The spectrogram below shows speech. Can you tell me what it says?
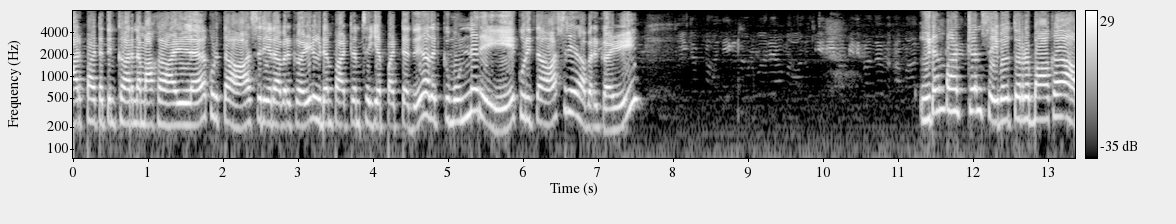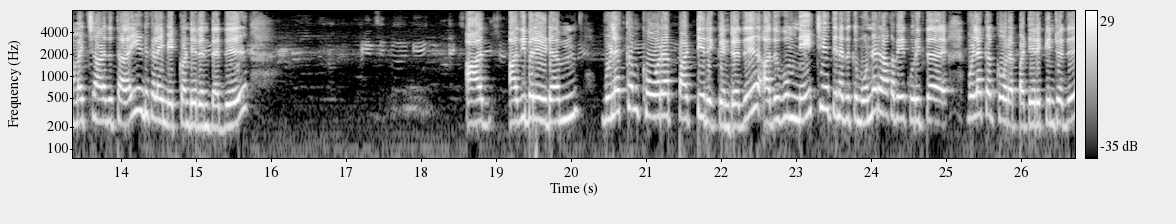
ஆர்ப்பாட்டத்தின் காரணமாக அல்ல குறித்த ஆசிரியர் அவர்கள் இடமாற்றம் செய்யப்பட்டது. அதற்கு முன்னரேயே குறித்த ஆசிரியர் அவர்கள் இடமாற்றம் செய்வது தொடர்பாக அமைச்சானது தலையீடுகளை மேற்கொண்டிருந்தது. அதிபரிடம் விளக்கம் கோரப்பட்டிருக்கின்றது. அதுவும் நேற்றைய தினத்துக்கு முன்னராகவே குறித்த விளக்கம் கோரப்பட்டிருக்கின்றது.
